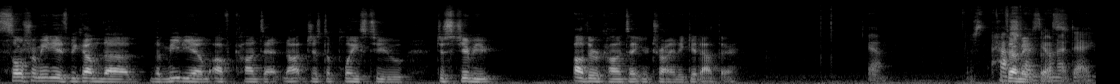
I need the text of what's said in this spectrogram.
social media has become the the medium of content not just a place to distribute other content you're trying to get out there Yeah. hashtag donut day.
